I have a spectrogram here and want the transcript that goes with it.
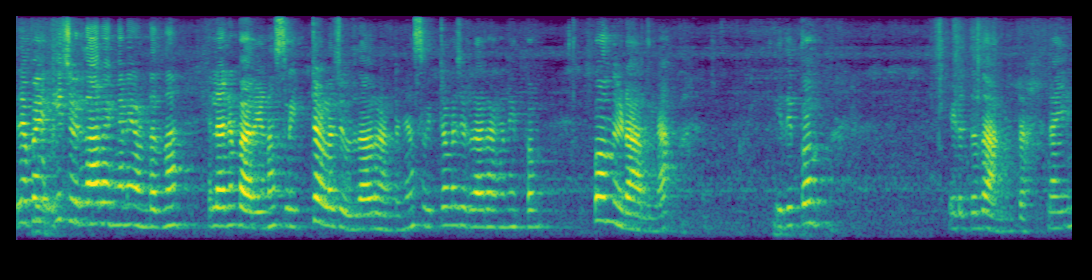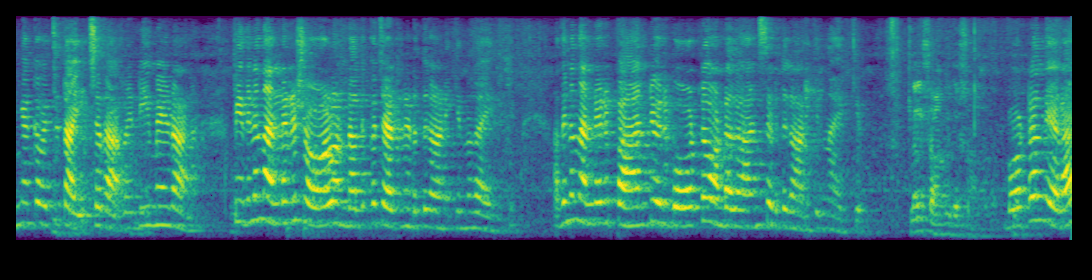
ഇതപ്പോ ഈ ചുരിദാർ എങ്ങനെയുണ്ടെന്ന് എല്ലാവരും പറയണം. സ്ലിറ്റ് ഉള്ള ചുരിദാറാണ് ഞാൻ സ്ലിറ്റ് ഉള്ള ചുരിദാർ അങ്ങനെ ഇപ്പം ഇപ്പം ഒന്നും ഇടാറില്ല. ഇതിപ്പം എടുത്തതാണ് കേട്ടോ. ലൈനിങ് ഒക്കെ വെച്ച് തയ്ച്ചതാണ് റെഡിമെയ്ഡ് ആണ്. അപ്പൊ ഇതിന് നല്ലൊരു ഷോൾ ഉണ്ട്. അതിപ്പോ ചേട്ടൻ എടുത്ത് കാണിക്കുന്നതായിരിക്കും. അതിന് നല്ലൊരു പാന്റ് ഒരു ബോട്ടം ഉണ്ട്. അത് ആൻസ് എടുത്ത് കാണിക്കുന്നതായിരിക്കും. ബോട്ടം എന്തിയാടാ?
